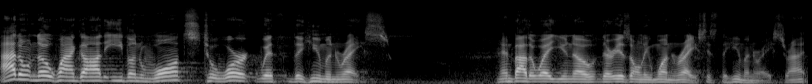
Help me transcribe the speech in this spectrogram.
I don't know why God even wants to work with the human race. And by the way, you know, there is only one race it's the human race, right?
